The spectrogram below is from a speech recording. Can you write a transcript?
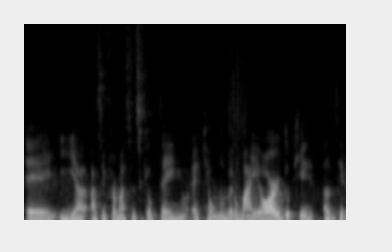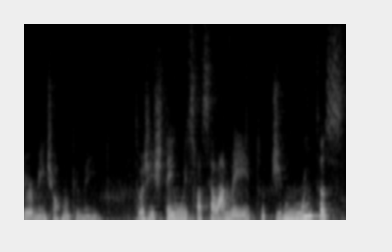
é, e a, as informações que eu tenho é que é um número maior do que anteriormente ao rompimento. Então a gente tem um esfacelamento de muitas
